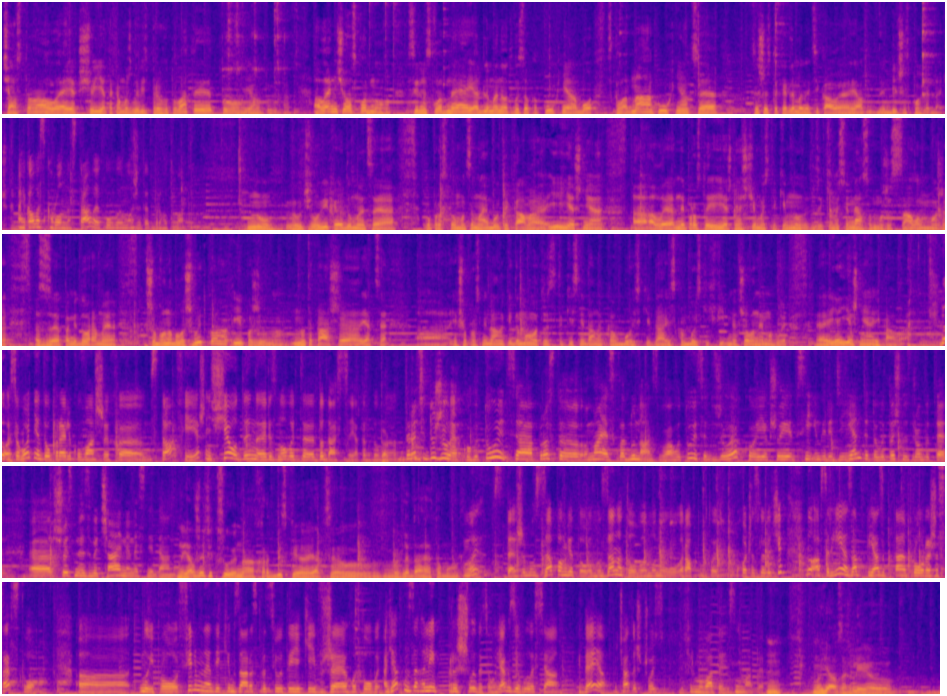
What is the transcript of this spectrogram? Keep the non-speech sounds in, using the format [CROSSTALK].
часто, але якщо є така можливість приготувати, то я готую так. Але нічого складного. Сильно складне. Я для мене от висока кухня або складна кухня це, це щось таке для мене цікаве. Я більше споглядач. А яка у вас коронна страва, яку ви можете приготувати? Ну, у чоловіка, я думаю, це по-простому. Це має бути кава, яєшня, але не просто яєшня, а з чимось таким, ну, з якимось м'ясом, може з салом, може з помідорами, щоб воно було швидко і поживно. Ну, така ж, е, як це. Якщо про сніданок іде мова, то це такий сніданок ковбойський, да, із ковбойських фільмів. Що вони могли? Е, Яєшня і кава. Ну а сьогодні до переліку ваших е, страв яєшень ще один різновид е, додасться. Я так думаю. Так. До речі, дуже легко готується, просто має складну назву. А готується дуже легко. І якщо є всі інгредієнти, то ви точно зробите е, щось незвичайне на сніданок. Ну я вже фіксую на хард-диски, як це виглядає, тому Ми стежимо, запам'ятовуємо, занотовуємо. Ну раптом хтось хоче з глядачів. Ну а в Сергія я запитаю про режисерство. Е, ну і про фільм, над яким зараз працюєте, який вже готовий. А як ви взагалі прийшли до цього? Як з'явилася ідея почати щось фільмувати, знімати? М. Ну я взагалі е,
